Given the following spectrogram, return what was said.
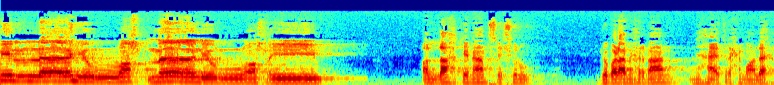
الله الرحمن الرحيم اللہ کے نام سے شروع جو بڑا مہربان نہایت رحم والا ہے۔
